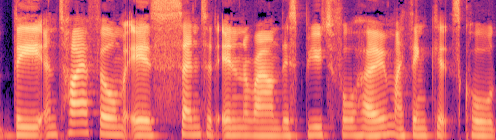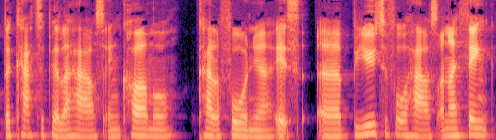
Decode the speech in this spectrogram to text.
The entire film is centered in and around this beautiful home. I think it's called the Caterpillar House in Carmel, California. It's a beautiful house. And I think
